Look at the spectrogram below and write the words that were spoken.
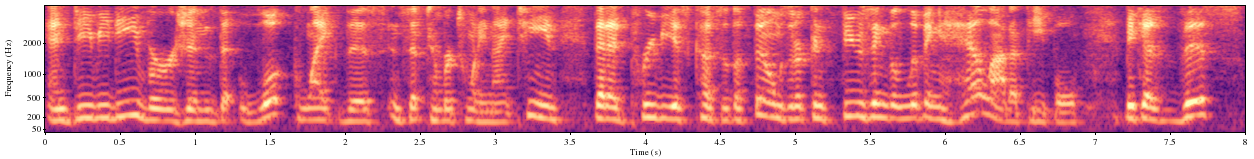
and DVD versions that look like this in September 2019 that had previous cuts of the films that are confusing the living hell out of people because this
